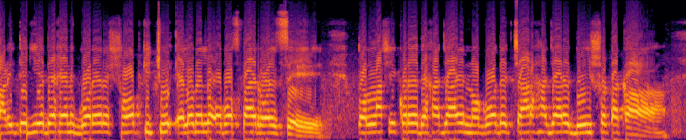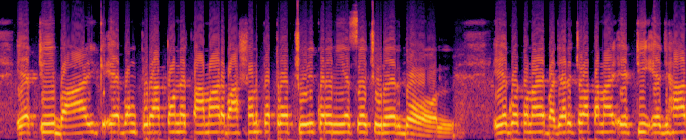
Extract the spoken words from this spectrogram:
বাড়িতে গিয়ে দেখেন ঘরের সব কিছু এলোমেলো অবস্থায় রয়েছে। তল্লাশি করে দেখা যায় নগদে চার হাজার দুইশো টাকা। একটি বাইক এবং পুরাতন তামার বাসনপত্র চুরি করে নিয়েছে চোরের দল। এ ঘটনায় বাজারিচড়া থানায় একটি এজাহার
